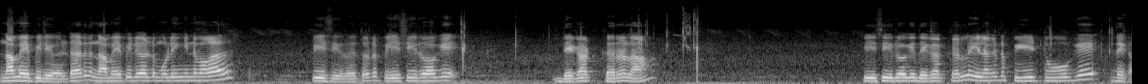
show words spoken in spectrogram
නමේ පිළිවෙලට. හරිද? නමේ පිළිවෙලට මුලින් ඉන්න මොකද? P0 එතකොට P0 ගේ දෙකක් කරලා P0 ගේ දෙකක් කරලා ඊළඟට P2 ගේ දෙකක්.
